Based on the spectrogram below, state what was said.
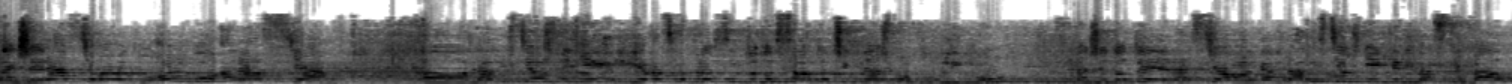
Takže raz, čo máme tu Olgu a raz ťa. Uh, hrali ste už nie, ja vás poprosím, toto sa otočí k nášmu publiku. Takže toto je raz ťa Olga. Hrali ste už niekedy basketbal?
